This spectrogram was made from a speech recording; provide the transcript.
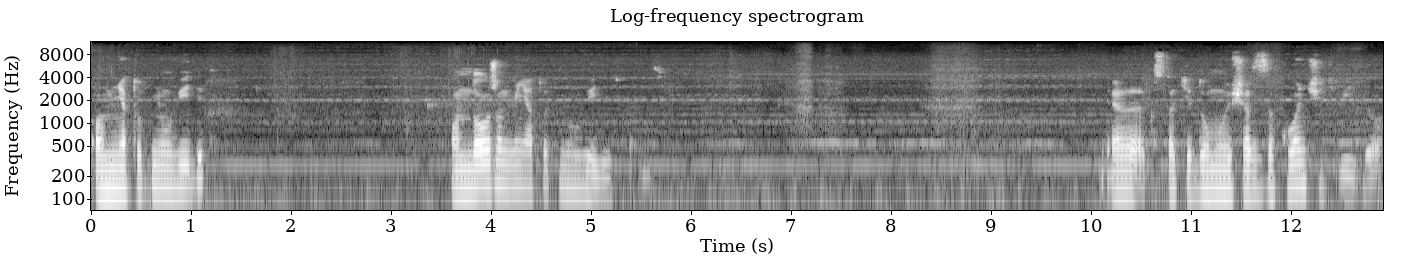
Он меня тут не увидит. Он должен меня тут не увидеть. Я, кстати, думаю сейчас закончить видео.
